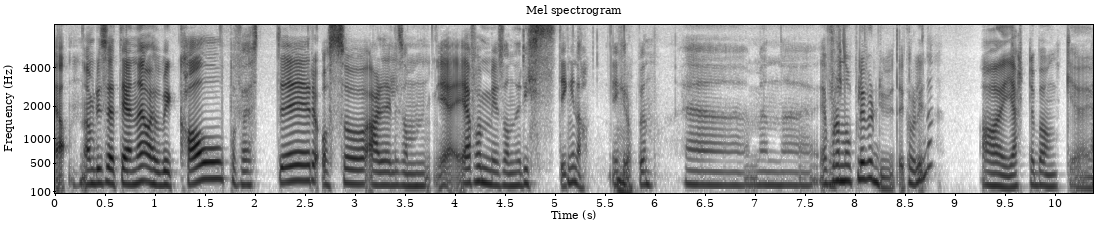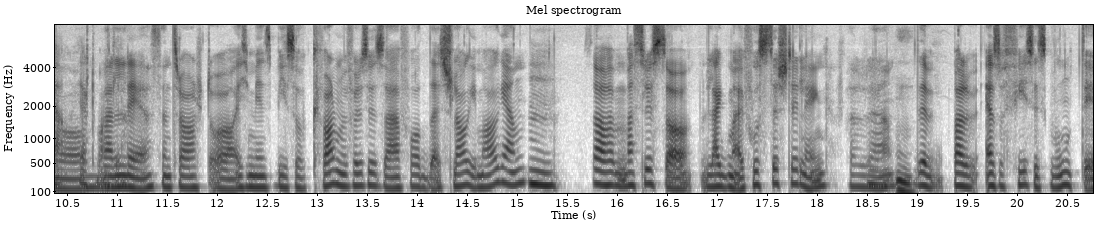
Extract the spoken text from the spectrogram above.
Ja, man blir svett i hendene, og jeg blir kald på føtter. Og så er det liksom Jeg, jeg får mye sånn risting da, i kroppen. Eh, men eh, ja, hvordan opplever du det, Karoline? Ah, hjertebank er jo Ja, hjertebank, ja. veldig sentralt, og ikke minst bli så kvalm. Det føles ut som jeg har fått et slag i magen. Mm. Så jeg har mest lyst til å legge meg i fosterstilling, for uh, Mm. det bare er så fysisk vondt i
